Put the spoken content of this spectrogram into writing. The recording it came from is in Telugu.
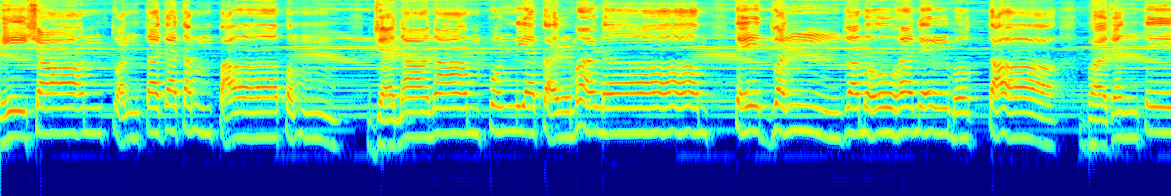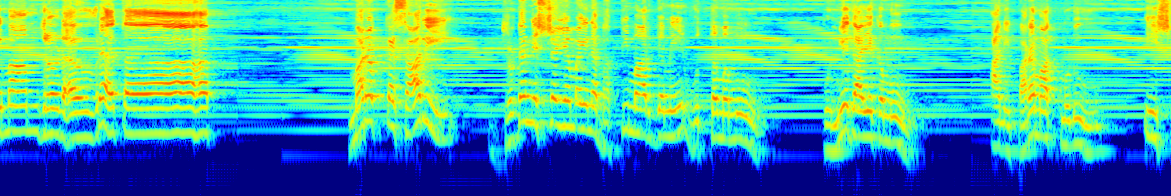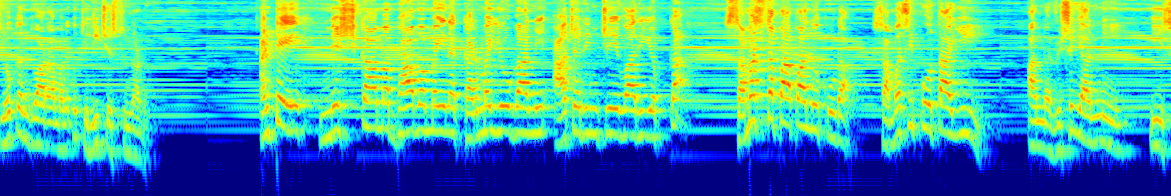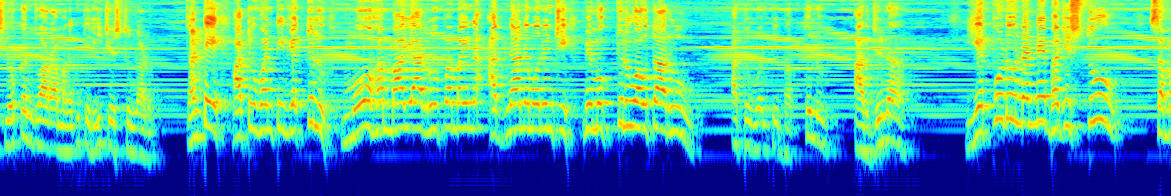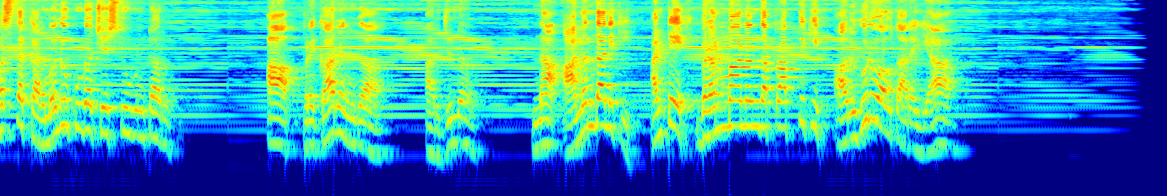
ఏషాం పాపం జనానాం పుణ్యకర్మణ తే ద్వంద్వమోహ భజంతే మాం దృఢవ్రత. మరొక్కసారి దృఢ నిశ్చయమైన భక్తి మార్గమే ఉత్తమము పుణ్యదాయకము అని పరమాత్ముడు ఈ శ్లోకం ద్వారా మనకు తెలియచేస్తున్నాడు. అంటే నిష్కామ భావమైన కర్మయోగాన్ని ఆచరించే వారి యొక్క సమస్త పాపాలు కూడా సమసిపోతాయి అన్న విషయాన్ని ఈ శ్లోకం ద్వారా మనకు తెలియచేస్తున్నాడు. అంటే అటువంటి వ్యక్తులు మోహమాయా రూపమైన అజ్ఞానము నుంచి విముక్తులు అవుతారు. అటువంటి భక్తులు అర్జున ఎప్పుడు నన్నే భజిస్తూ సమస్త కర్మలు కూడా చేస్తూ ఉంటారు. ఆ ప్రకారంగా అర్జున నా ఆనందానికి అంటే బ్రహ్మానంద ప్రాప్తికి అర్హులు అవుతారయ్యా.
